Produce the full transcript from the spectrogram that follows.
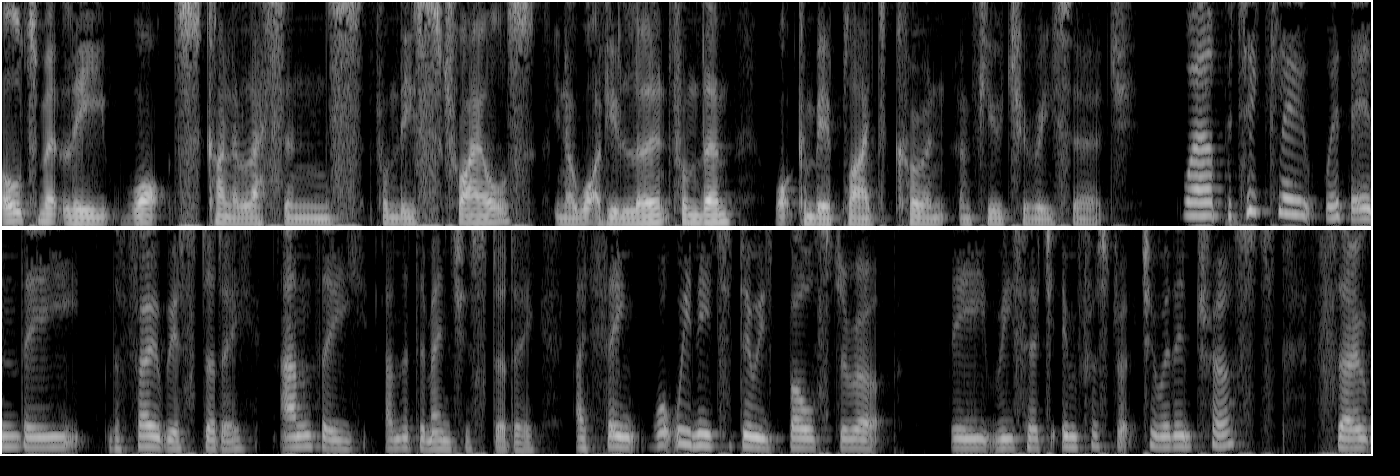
Ultimately, what kind of lessons from these trials, you know, what have you learnt from them? What can be applied to current and future research? Well, particularly within the the phobia study and the and the dementia study, I think what we need to do is bolster up the research infrastructure within trusts. So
